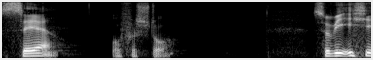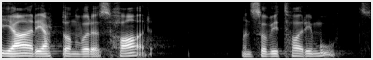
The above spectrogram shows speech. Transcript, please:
se og forstå så vi ikke gjør hjertene våre hard, men så vi tar imot.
